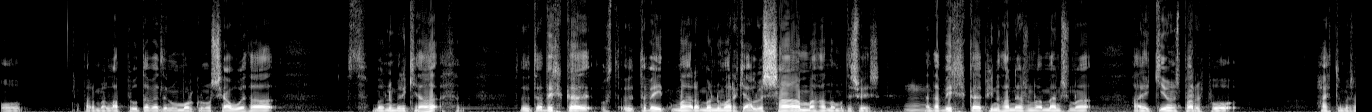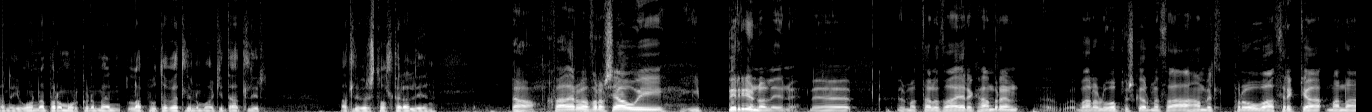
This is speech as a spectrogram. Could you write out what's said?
og bara maður lappi út af vellinu um morgun og sjáu það mönnum er ekki að þetta virkaði, þetta veit maður að mönnum var ekki alveg sama hann á móti svis mm. en það virkaði pínu þannig að svona menn svona að ég gefum bara upp og hættum þess að ég vona bara á morgun að menn lappi út af vellinu og að geta allir allir verið stoltir að liðinu Já, hvað erum við að fara að sjá í, í byrjunaliðinu? Við, við erum að tala um það að Erik Hamren var alveg opinskar með það að hann vil prófa að þryggja manna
